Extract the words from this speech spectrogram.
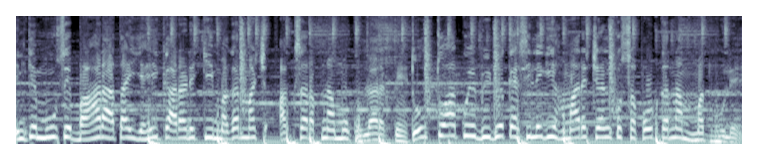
इनके मुँह से बाहर आता है। यही कारण है कि मगरमच्छ अक्सर अपना मुँह खुला रखते हैं। दोस्तों, आपको ये वीडियो कैसी लगी हमारे चैनल को सपोर्ट करना मत भूलें।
